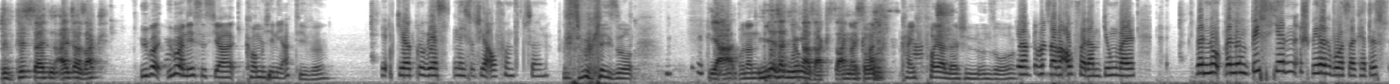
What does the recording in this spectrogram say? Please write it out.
Du bist halt ein alter Sack. Über, übernächstes Jahr komme ich in die Aktive. Georg, du wirst nächstes Jahr auch 15. Das ist wirklich so. Ja, Und dann- mir ist halt ein junger Sack, sagen wir so. kann ich, kann ich Feuer löschen und so. Georg, du bist aber auch verdammt jung, weil wenn du, wenn du ein bisschen später Geburtstag hättest,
